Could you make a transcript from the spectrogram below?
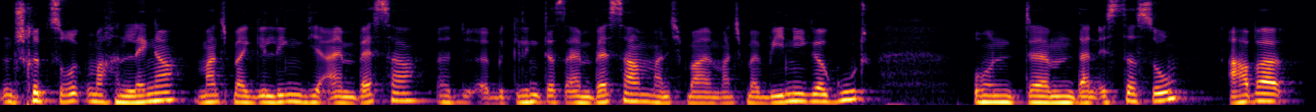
einen Schritt zurück machen länger, manchmal gelingen die einem besser, äh, äh, gelingt das einem besser, manchmal, manchmal weniger gut und ähm, dann ist das so. Aber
